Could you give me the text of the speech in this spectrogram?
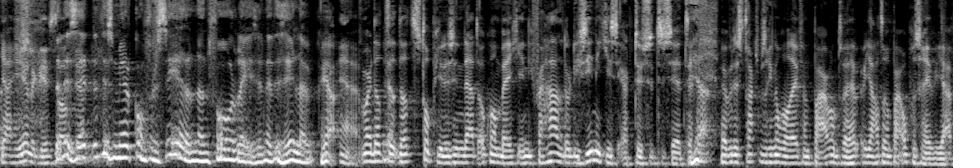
Ja, heerlijk is dat. Dat is, ja. dat is meer converseren dan voorlezen. Dat is heel leuk. Ja. Ja, maar dat, dat stop je dus inderdaad ook wel een beetje in die verhalen door die zinnetjes ertussen te zetten. Ja. We hebben er straks misschien nog wel even een paar, want we hebben, je had er een paar opgeschreven, Jaap.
